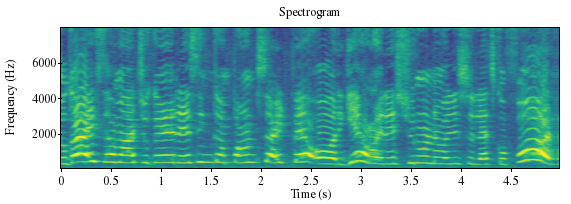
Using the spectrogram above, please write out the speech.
तो गाइस हम आ चुके हैं रेसिंग कंपाउंड साइड पे और ये हमारी रेस शुरू होने वाली सो लेट्स गो फॉर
